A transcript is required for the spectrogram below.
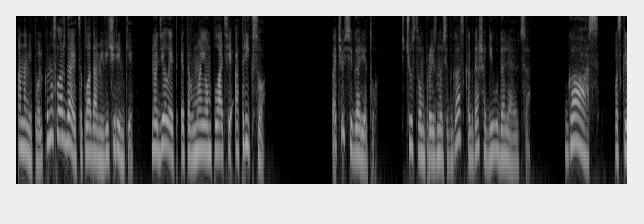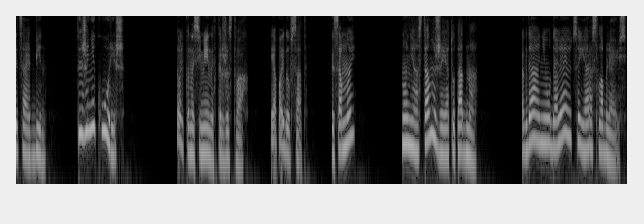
Она не только наслаждается плодами вечеринки, но делает это в моем платье от Риксо. «Хочу сигарету», — с чувством произносит Газ, когда шаги удаляются. «Газ!» — восклицает Бин. «Ты же не куришь!» «Только на семейных торжествах. Я пойду в сад. Ты со мной?» «Но не останусь же я тут одна». Когда они удаляются, я расслабляюсь.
